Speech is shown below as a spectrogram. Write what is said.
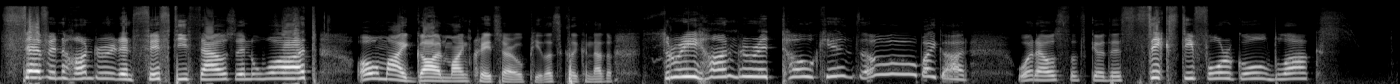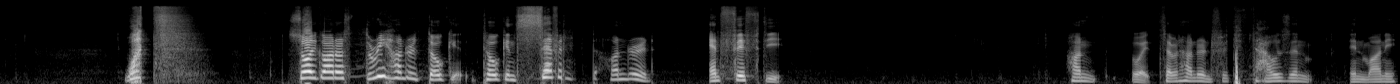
750,000. What? Oh my god, mine crates are OP. Let's click another. 300 tokens. Oh my god. What else? Let's go this. 64 gold blocks. What? So I got a 300 token token 750 wait, 750,000 in money.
